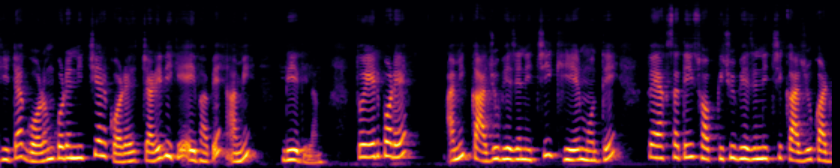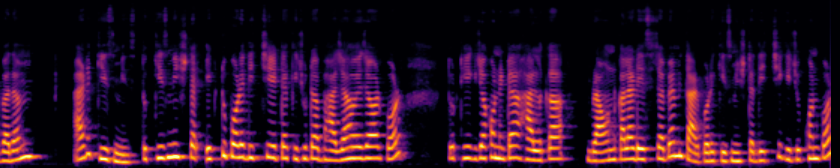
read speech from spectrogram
ঘিটা গরম করে নিচ্ছি আর কড়াইয়ের চারিদিকে এইভাবে আমি দিয়ে দিলাম। তো এরপরে আমি কাজু ভেজে নিচ্ছি ঘিয়ের মধ্যে। তো একসাথেই সব কিছু ভেজে নিচ্ছি কাজু, কাঠবাদাম আর কিশমিশ। তো কিশমিশটা একটু পরে দিচ্ছি, এটা কিছুটা ভাজা হয়ে যাওয়ার পর। তো ঠিক যখন এটা হালকা ব্রাউন কালার এসে যাবে, আমি তারপরে কিশমিশটা দিচ্ছি কিছুক্ষণ পর।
